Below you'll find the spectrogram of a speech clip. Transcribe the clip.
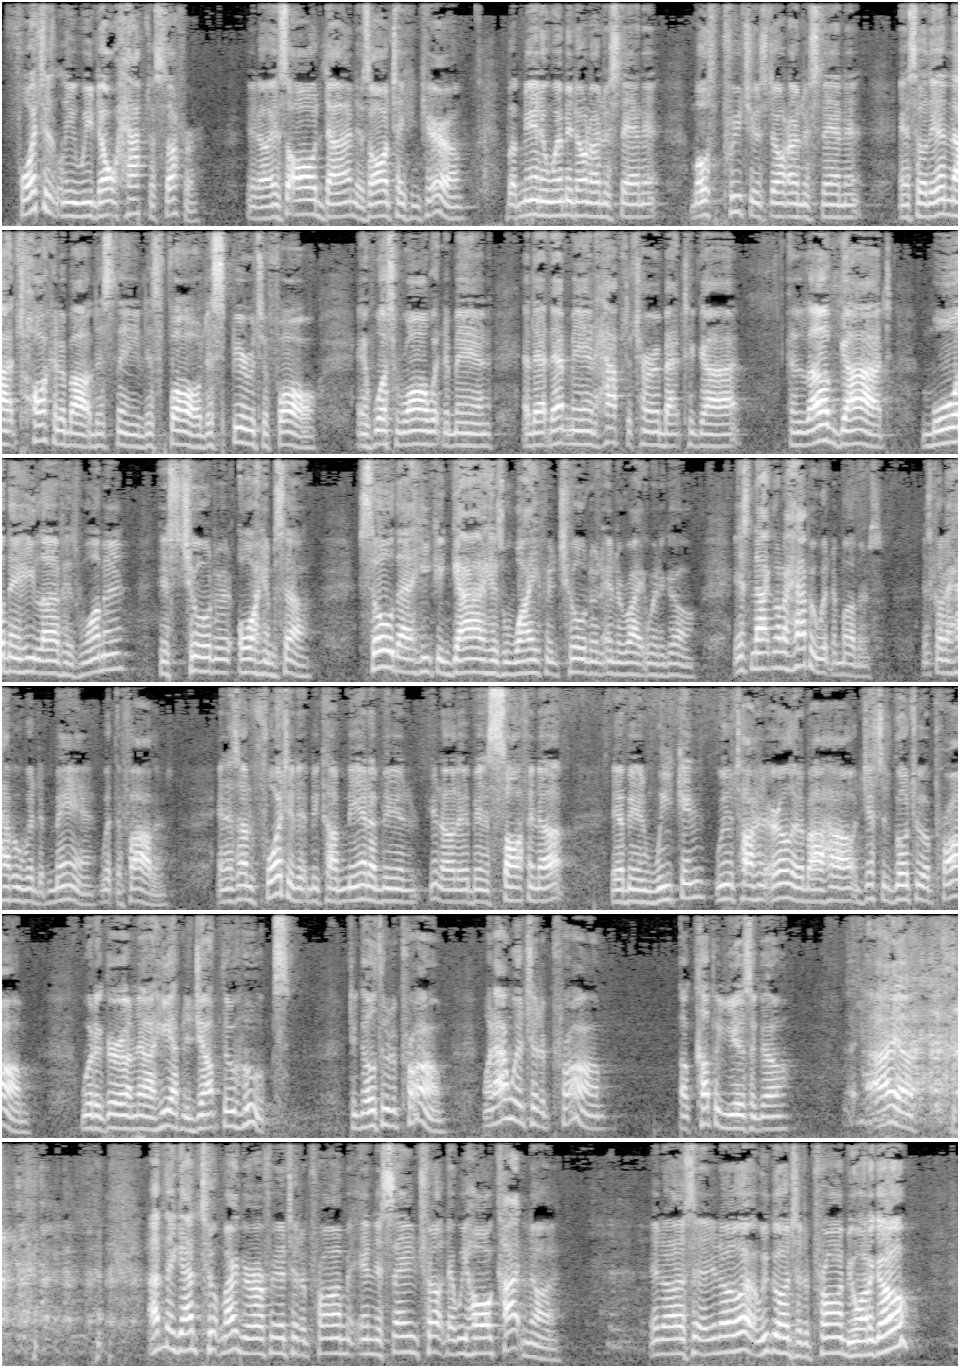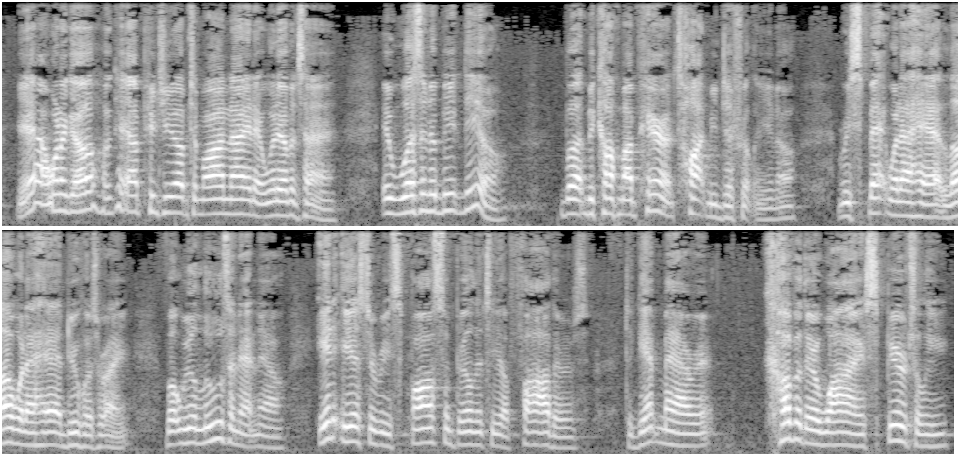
Fortunately, we don't have to suffer. You know, it's all done, it's all taken care of. But men and women don't understand it. Most preachers don't understand it. And so they're not talking about this thing, this fall, this spiritual fall, and what's wrong with the man, and that that man have to turn back to God and love God more than he loved his woman, his children, or himself, so that he can guide his wife and children in the right way to go. It's not going to happen with the mothers. It's going to happen with the man, with the fathers. And it's unfortunate because men are being, you know, they're being softened up. They're being weakened. We were talking earlier about how just to go to a prom with a girl now, he have to jump through hoops to go through the prom. When I went to the prom a couple years ago, I, uh, I think I took my girlfriend to the prom in the same truck that we hauled cotton on. You know, I said, you know what, we're going to the prom. You want to go? Yeah, I want to go. Okay, I'll pick you up tomorrow night at whatever time. It wasn't a big deal. But because my parents taught me differently, you know, respect what I had, love what I had, do what's right. But we're losing that now. It is the responsibility of fathers to get married, cover their wives spiritually,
